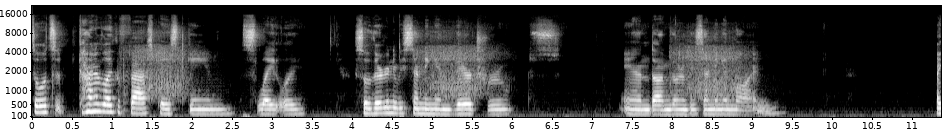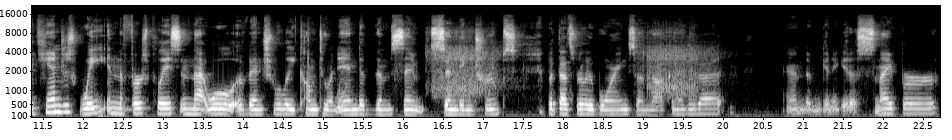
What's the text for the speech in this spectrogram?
So it's kind of like a fast-paced game, slightly. So they're going to be sending in their troops, and I'm going to be sending in mine. I can just wait in the first place, and that will eventually come to an end of them sen sending troops, but that's really boring, so I'm not going to do that. And I'm going to get a sniper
